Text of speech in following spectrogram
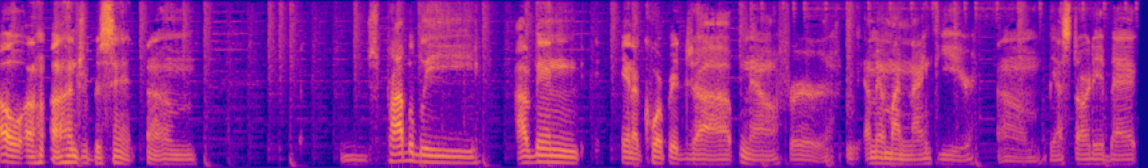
Oh, a- hundred percent. Um, probably I've been in a corporate job now for I'm in my ninth year. Um, yeah, I started back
